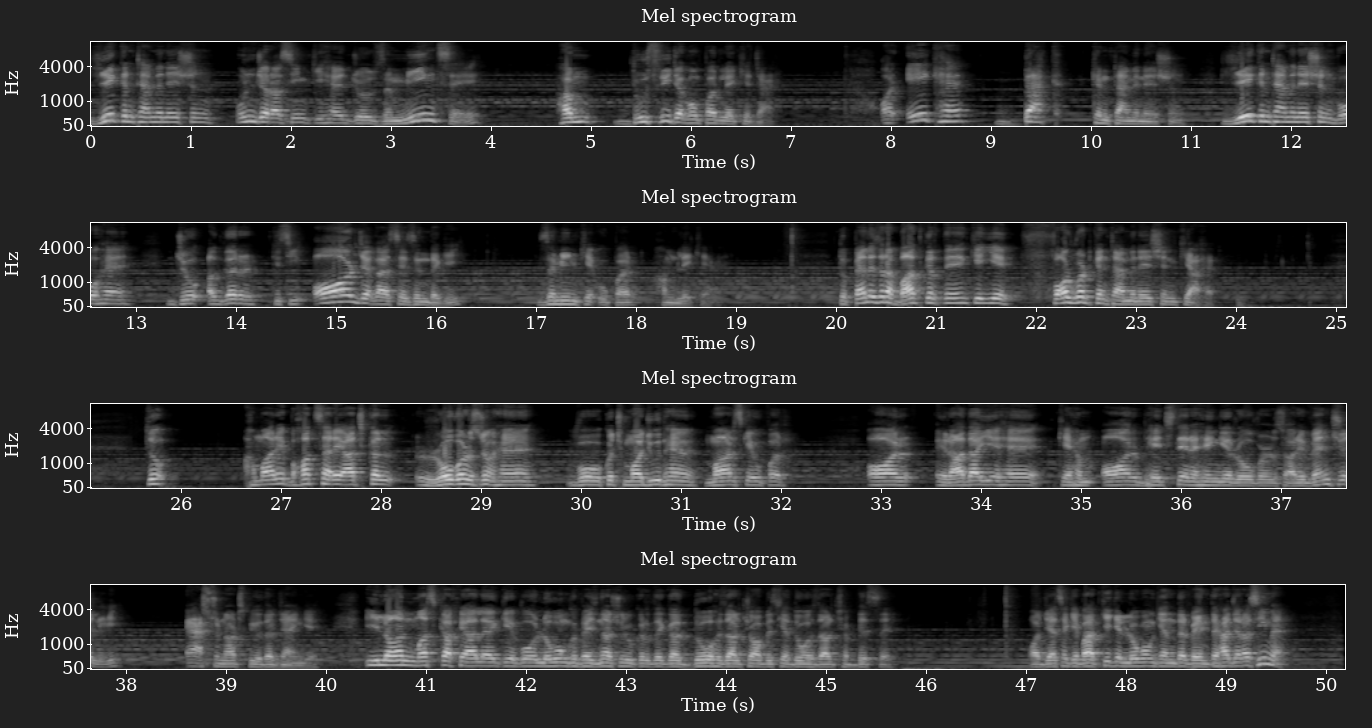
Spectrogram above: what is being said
یہ کنٹامنیشن ان جراثیم کی ہے جو زمین سے ہم دوسری جگہوں پر لے کے جائیں۔ اور ایک ہے بیک کنٹامنیشن یہ کنٹامنیشن وہ ہے جو اگر کسی اور جگہ سے زندگی زمین کے اوپر ہم لے کے آئیں۔ تو پہلے ذرا بات کرتے ہیں کہ یہ فارورڈ کنٹامنیشن کیا ہے۔ تو ہمارے بہت سارے آج کل روورز جو ہیں وہ کچھ موجود ہیں مارس کے اوپر اور ارادہ یہ ہے کہ ہم اور بھیجتے رہیں گے روورز اور ایونچولی ایسٹرونٹس بھی ادھر جائیں گے۔ ایلان مسک کا خیال ہے کہ وہ لوگوں کو بھیجنا شروع کر دے گا دو ہزار چوبیس یا دو ہزار چھبیس سے۔ اور جیسا کہ بات کی کہ لوگوں کے اندر بے انتہا جراثیم ہے،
